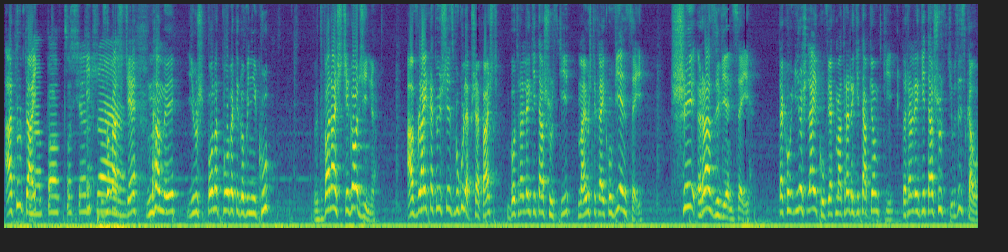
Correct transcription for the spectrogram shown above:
A tutaj, No po co się drzeć? zobaczcie, mamy już ponad połowę tego wyniku w 12 godzin. A w lajkach to już jest w ogóle przepaść, bo trailer GTA 6 ma już tych lajków więcej. Trzy razy więcej. Taką ilość lajków, jak ma trailer GTA 5, to trailer GTA 6 uzyskał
